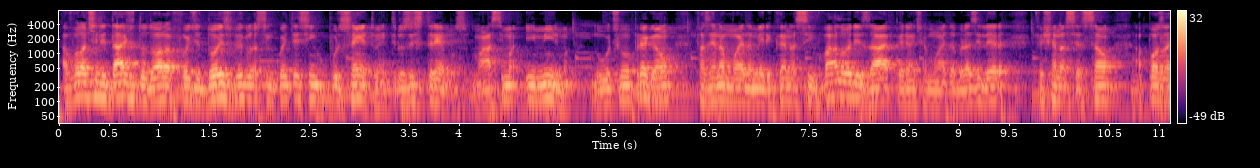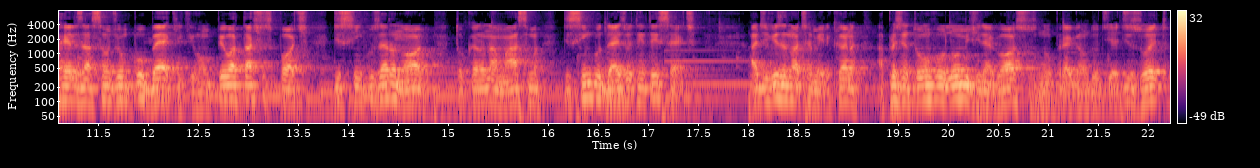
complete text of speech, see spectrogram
A volatilidade do dólar foi de 2,55% entre os extremos, máxima e mínima, no último pregão, fazendo a moeda americana se valorizar perante a moeda brasileira, fechando a sessão após a realização de um pullback que rompeu a taxa spot de 5,09, tocando na máxima de 5,1087. A divisa norte-americana apresentou um volume de negócios no pregão do dia 18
